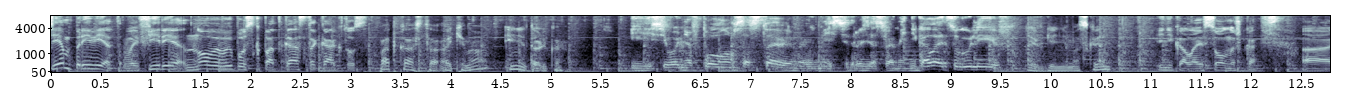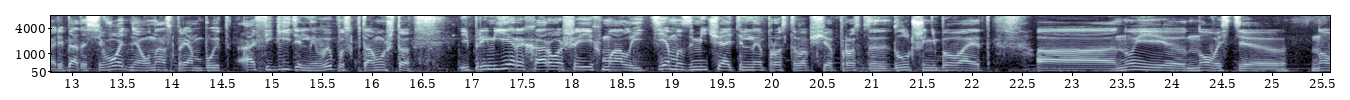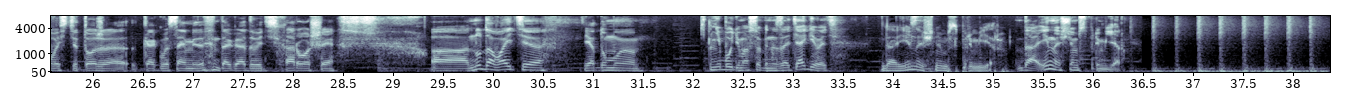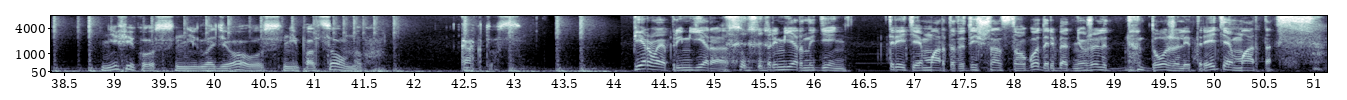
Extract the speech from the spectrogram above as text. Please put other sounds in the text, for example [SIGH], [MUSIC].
Всем привет! В эфире новый выпуск подкаста «Кактус». Подкаста о кино и не только. И сегодня в полном составе мы вместе, друзья, с вами Николай Цугулиев, Евгений Москвин и Николай Солнышко. А, ребята, сегодня у нас прям будет офигительный выпуск, потому что и премьеры хорошие, их мало, и тема замечательная, просто вообще просто лучше не бывает. А, ну и новости, новости тоже, как вы сами [LAUGHS] догадываетесь, хорошие. А, ну давайте, я думаю, не будем особенно затягивать. Да, и начнем с премьер. Да, и начнем с премьер. Ни фикус, ни гладиолус, ни подсолнух. Кактус. Первая премьера, [LAUGHS] премьерный день 3 марта 2016 года. Ребят, неужели [LAUGHS] дожили 3 марта?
